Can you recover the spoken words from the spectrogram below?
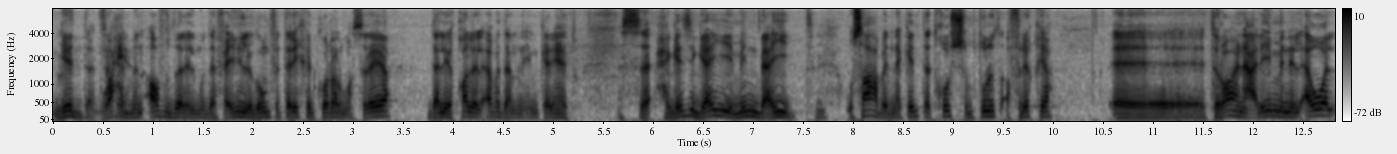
جدا صحيح. واحد من أفضل المدافعين اللي جم في تاريخ الكرة المصرية ده اللي يقلل ابدا من إمكانياته بس حجازي جاي من بعيد. وصعب إنك أنت تخش بطولة أفريقيا تراهن عليه من الأول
